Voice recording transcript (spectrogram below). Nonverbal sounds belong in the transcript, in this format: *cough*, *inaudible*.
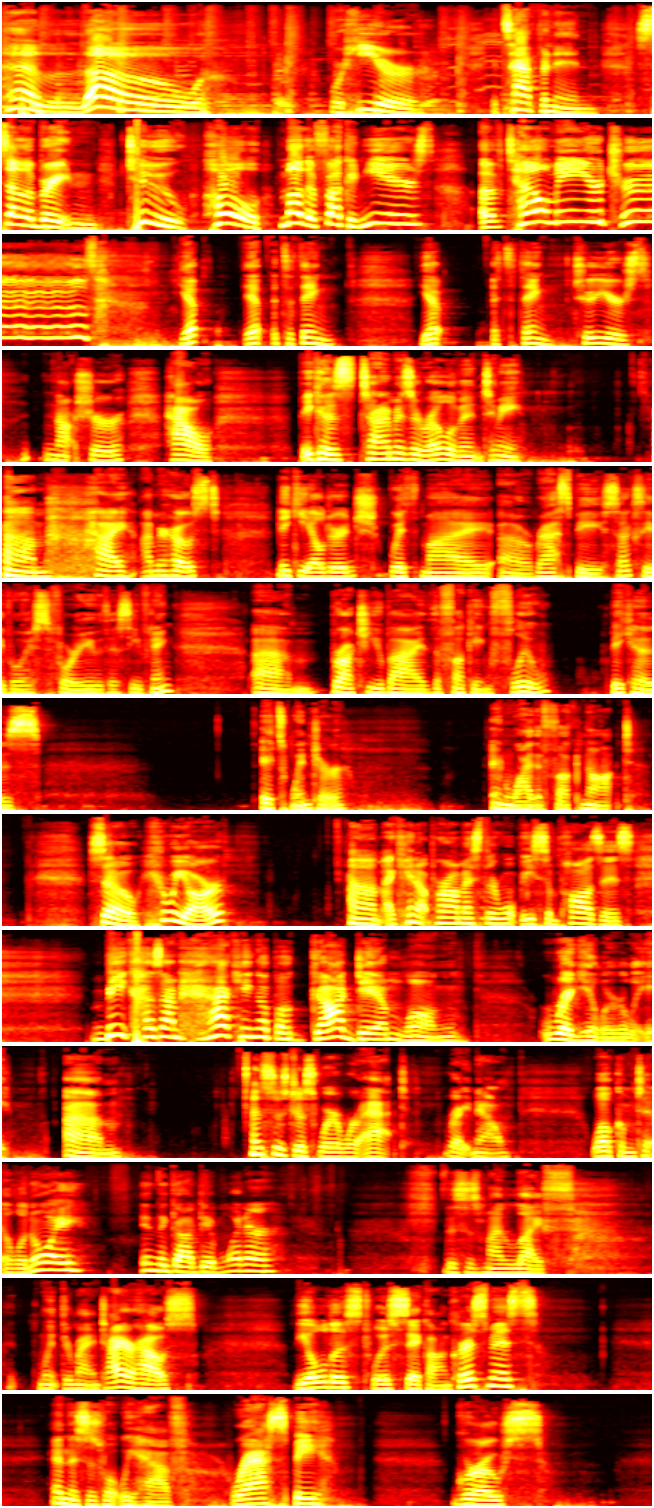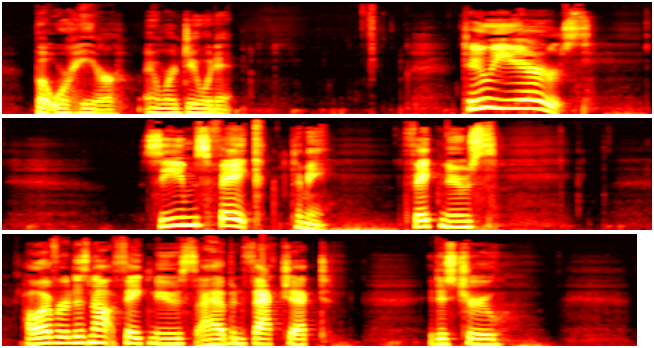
Hello! We're here. It's happening. Celebrating two whole motherfucking years of Tell Me Your Truth. *laughs* Yep, yep, it's a thing. Yep, it's a thing. Two years. Not sure how, because time is irrelevant to me. Um, hi, I'm your host, Nikki Eldridge, with my uh, raspy, sexy voice for you this evening. Um, brought to you by the fucking flu, because it's winter. And why the fuck not? So here we are. Um, I cannot promise there won't be some pauses because I'm hacking up a goddamn lung regularly. Um, this is just where we're at right now. Welcome to Illinois in the goddamn winter. This is my life. It went through my entire house. The oldest was sick on Christmas. And this is what we have raspy, gross, but we're here and we're doing it. Two years. Seems fake to me. Fake news. However, it is not fake news. I have been fact checked. It is true.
